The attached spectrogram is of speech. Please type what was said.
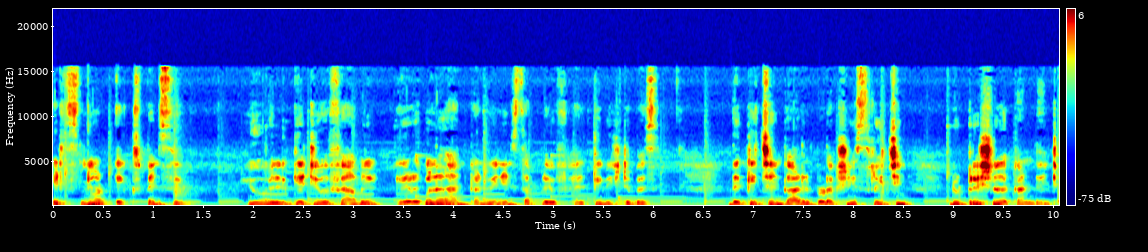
it's not expensive. You will get your family a regular and convenient supply of healthy vegetables. The kitchen garden production is rich in nutritional content.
